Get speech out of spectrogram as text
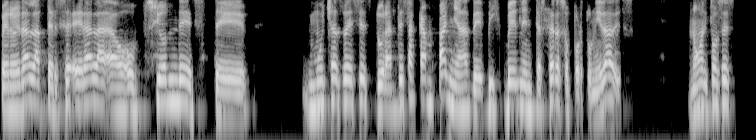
Pero era la tercera, era la opción de este muchas veces durante esa campaña de Big Ben en terceras oportunidades, ¿no? Entonces,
